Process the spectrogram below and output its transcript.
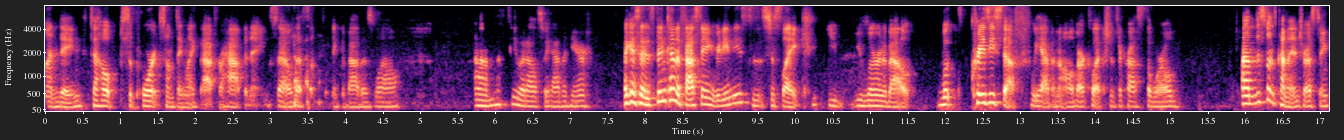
funding to help support something like that for happening. So that's something to think about as well. Um, let's see what else we have in here like i said it's been kind of fascinating reading these because it's just like you you learn about what crazy stuff we have in all of our collections across the world. Um, this one's kind of interesting.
